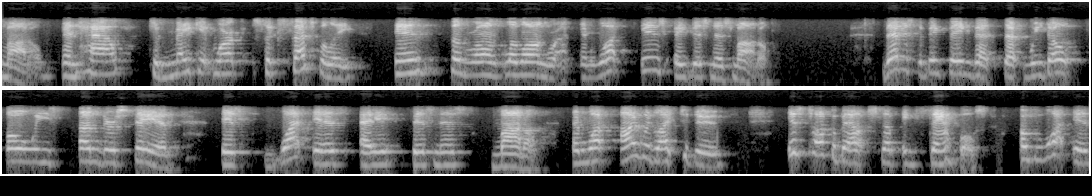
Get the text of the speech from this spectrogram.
model and how to make it work successfully in the long, the long run. And what is a business model? That is the big thing that, that we don't always understand is what is a business model? And what I would like to do is talk about some examples of what is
